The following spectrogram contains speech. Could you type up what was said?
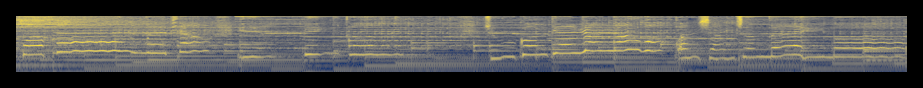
花红，梅飘想着美梦。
